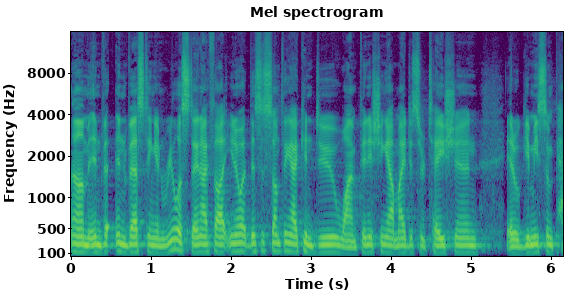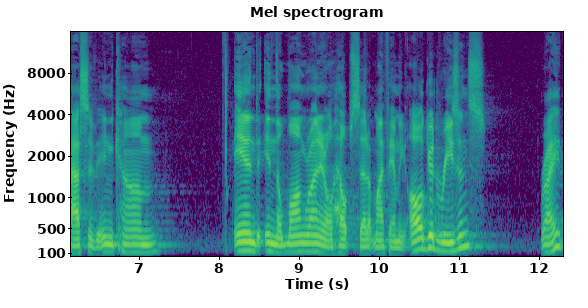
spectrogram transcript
um, in, investing in real estate. And I thought, you know what, this is something I can do while I'm finishing out my dissertation. It'll give me some passive income. And in the long run, it'll help set up my family. All good reasons, right?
